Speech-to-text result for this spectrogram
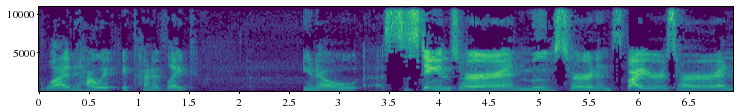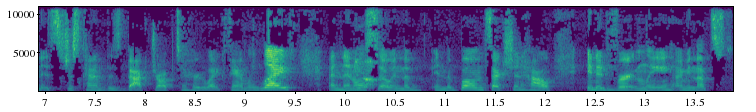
blood, how it, it kind of like you know uh, sustains her and moves her and inspires her and it's just kind of this backdrop to her like family life. And then Yeah. also in the in the bone section how inadvertently i mean that's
